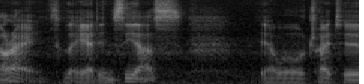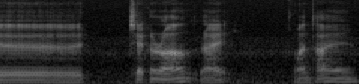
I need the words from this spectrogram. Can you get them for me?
Alright, so the AI didn't see us yeah we'll try to check around right one time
